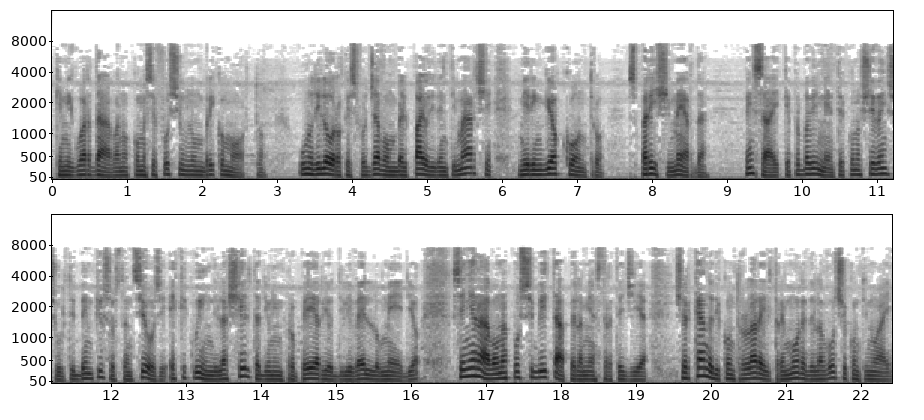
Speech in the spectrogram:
che mi guardavano come se fossi un lombrico morto. Uno di loro, che sfoggiava un bel paio di denti marci, mi ringhiò contro. Sparisci, merda. Pensai che probabilmente conosceva insulti ben più sostanziosi e che quindi la scelta di un improperio di livello medio segnalava una possibilità per la mia strategia. Cercando di controllare il tremore della voce continuai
